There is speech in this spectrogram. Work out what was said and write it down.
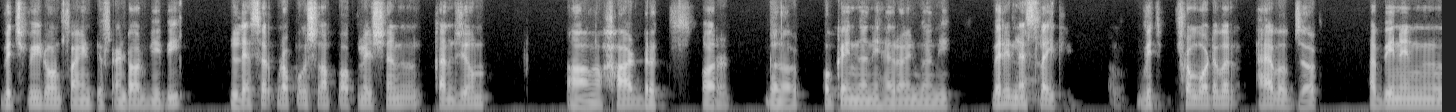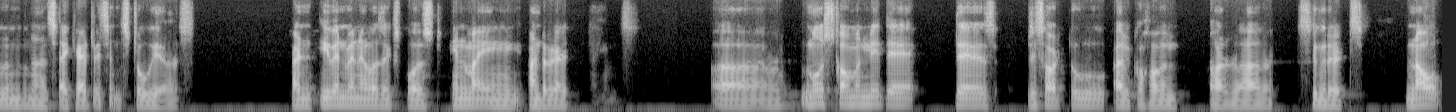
which we don't find different, or maybe lesser proportion of population consume uh, hard drugs or the cocaine gani, heroin gani, very less likely. Which, from whatever I have observed, I've been in uh, psychiatry since two years, and even when I was exposed in my undergrad uh, most commonly they they resort to alcohol or uh, cigarettes. Now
